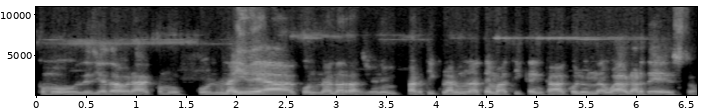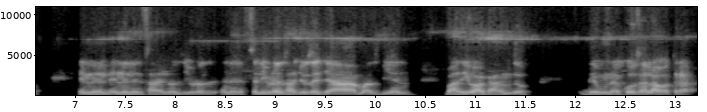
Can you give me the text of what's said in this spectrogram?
como vos decías ahora, como con una idea, con una narración en particular, una temática en cada columna. Voy a hablar de esto. En, el, en, el ensayo, en los libros, en este libro de ensayos ella más bien va divagando de una cosa a la otra.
